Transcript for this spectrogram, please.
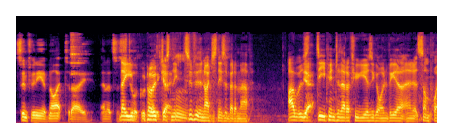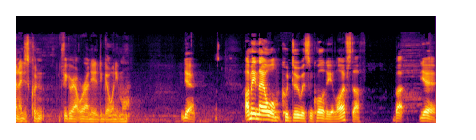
Symphony of Night today, and it's They still a good bloody both just game. need hmm. Symphony of Night just needs a better map. I was Yeah. deep into that a few years ago in Vita, and at some point I just couldn't figure out where I needed to go anymore. Yeah. I mean, they all could do with some quality of life stuff, but yeah,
